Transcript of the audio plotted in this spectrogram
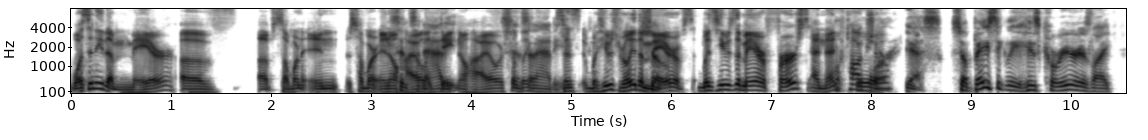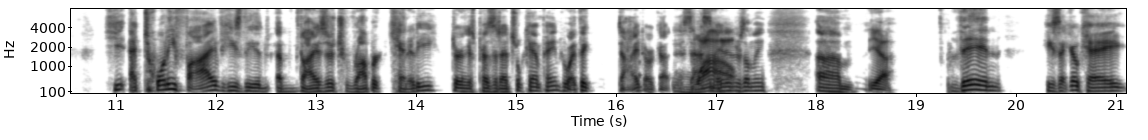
Wasn't he the mayor of of someone in somewhere in Ohio, like Dayton, Ohio, or something? Cincinnati. Since, but he was really the So- mayor of. Was he was the mayor first and then talk show? Yes. So basically, his career is like he at 25, he's the advisor to Robert Kennedy during his presidential campaign, who I think died or got assassinated Wow. or something. Um, Yeah. then he's like, okay,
